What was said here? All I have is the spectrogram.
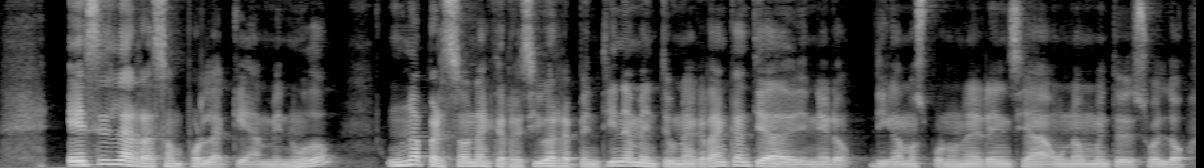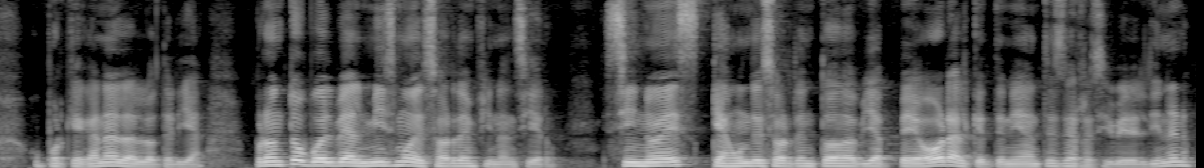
Esa es la razón por la que a menudo una persona que recibe repentinamente una gran cantidad de dinero, digamos por una herencia, un aumento de sueldo o porque gana la lotería, pronto vuelve al mismo desorden financiero, si no es que a un desorden todavía peor al que tenía antes de recibir el dinero.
